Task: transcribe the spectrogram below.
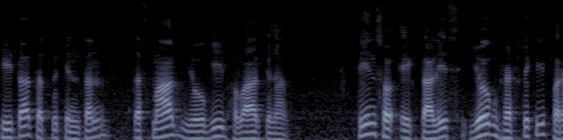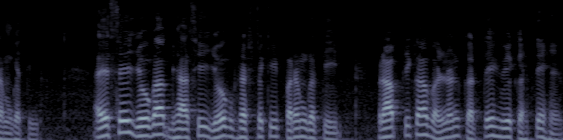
गीता तत्व चिंतन तस्माद योगी भवार्जुन। 341 योग भ्रष्ट की परम गति। ऐसे योगाभ्यासी योग भ्रष्ट की परम गति प्राप्ति का वर्णन करते हुए कहते हैं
